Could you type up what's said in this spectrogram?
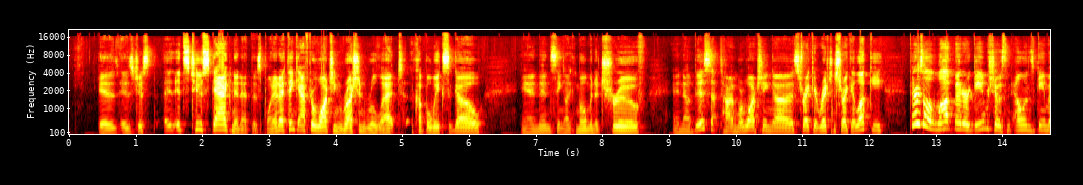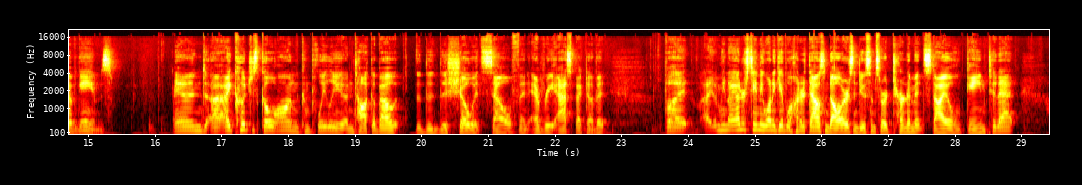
is is just it's too stagnant at this point. And I think after watching Russian Roulette a couple weeks ago, and then seeing like Moment of Truth, and now this time we're watching uh, Strike It Rich and Strike It Lucky. There's a lot better game shows than Ellen's Game of Games. And uh, I could just go on completely and talk about the, the, the show itself and every aspect of it but I mean, I understand they want to give $100,000 and do some sort of tournament style game to that.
